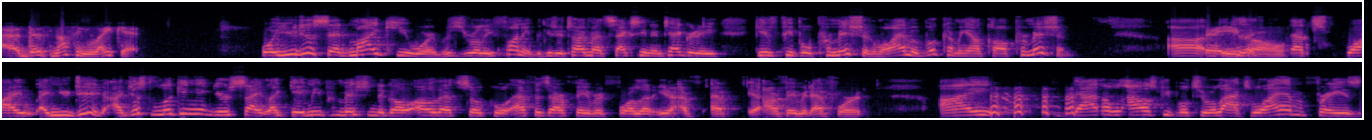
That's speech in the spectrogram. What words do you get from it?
uh, there's nothing like it well, you just said my keyword, which is really funny because you're talking about sexy and integrity, give people permission. Well, I have a book coming out called Permission. Uh, there you go. that's why, and you did. I just looking at your site, like, gave me permission to go. Oh, that's so cool. F is our favorite four letter, you know, F, F, our favorite F word. I that allows people to relax. Well, I have a phrase.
